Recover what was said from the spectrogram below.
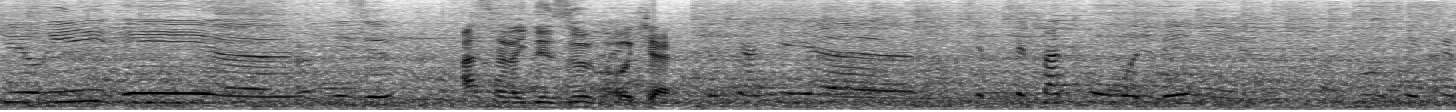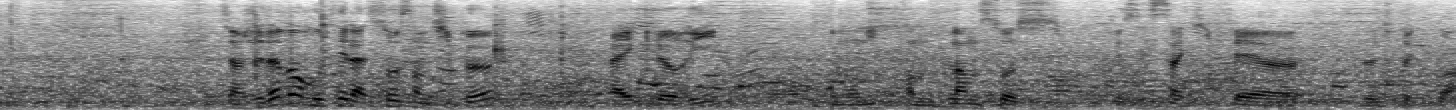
Curry et euh, des œufs. Ah, c'est avec des œufs. Ok. Donc c'est euh, c'est- c'est pas trop relevé, mais c'est très bon. Tiens, j'ai d'abord goûté la sauce un petit peu avec le riz. Ils m'ont dit de prendre plein de sauce, que c'est ça qui fait euh, le truc quoi.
